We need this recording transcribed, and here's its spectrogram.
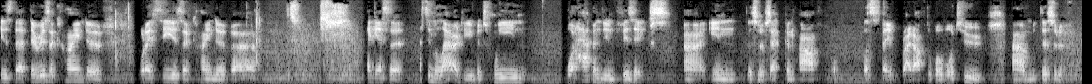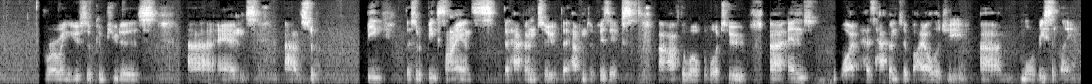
is that there is a kind of what I see is a kind of uh, I guess a, a, similarity between what happened in physics uh, in the sort of second half, let's say right after World War II, um, with the sort of growing use of computers uh, and uh, sort of big the sort of big science that happened to that happened to physics uh, after World War II, uh, and what has happened to biology um, more recently,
